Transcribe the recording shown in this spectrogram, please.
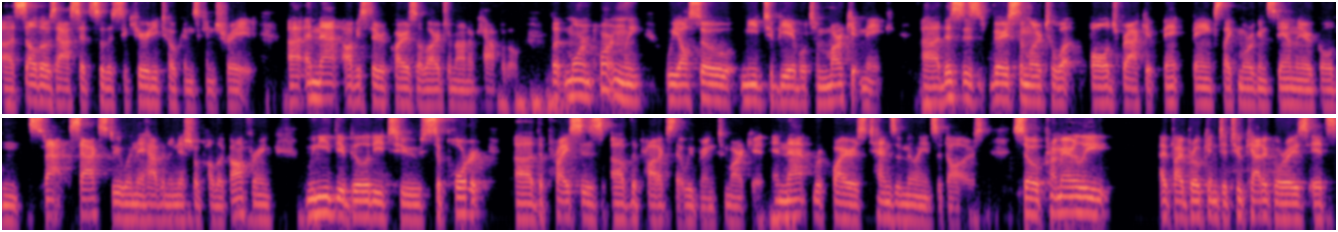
uh, sell those assets so the security tokens can trade. Uh, and that obviously requires a large amount of capital. But more importantly, we also need to be able to market make. Uh, this is very similar to what bulge bracket bank- banks like Morgan Stanley or Goldman Sachs do when they have an initial public offering. We need the ability to support uh, the prices of the products that we bring to market. And that requires tens of millions of dollars. So, primarily, if I broke into two categories, it's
